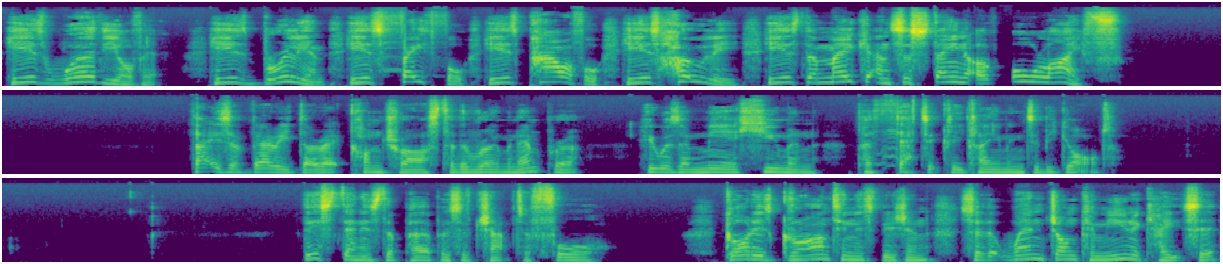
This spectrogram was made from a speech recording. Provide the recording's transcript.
He is worthy of it. He is brilliant. He is faithful. He is powerful. He is holy. He is the maker and sustainer of all life. That is a very direct contrast to the Roman emperor, who was a mere human pathetically claiming to be God. This then is the purpose of chapter 4. God is granting this vision so that when John communicates it,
